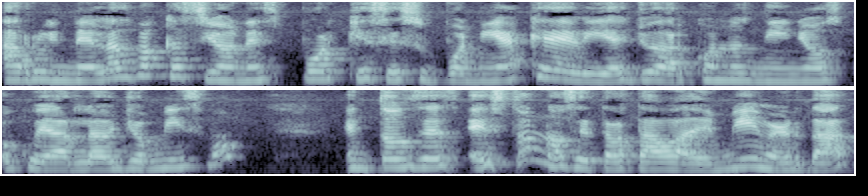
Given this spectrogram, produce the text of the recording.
arruiné las vacaciones porque se suponía que debía ayudar con los niños o cuidarla yo mismo. Entonces, esto no se trataba de mí, ¿verdad?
